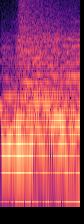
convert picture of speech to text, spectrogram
Música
